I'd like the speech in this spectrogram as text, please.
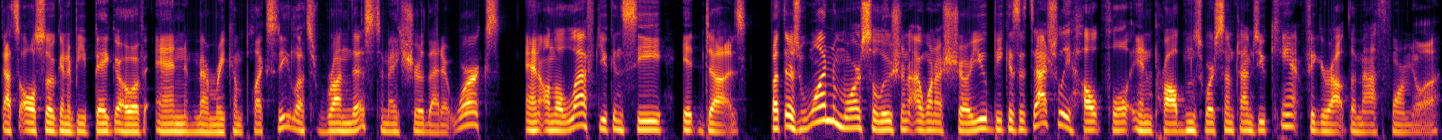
that's also going to be big O of n memory complexity. Let's run this to make sure that it works. And on the left, you can see it does. But there's one more solution I want to show you because it's actually helpful in problems where sometimes you can't figure out the math formula.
